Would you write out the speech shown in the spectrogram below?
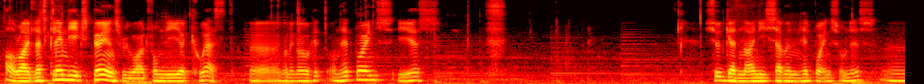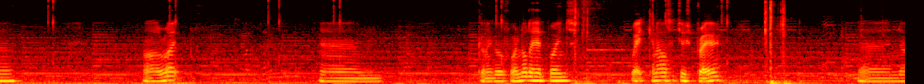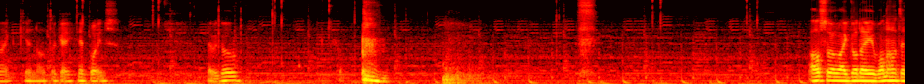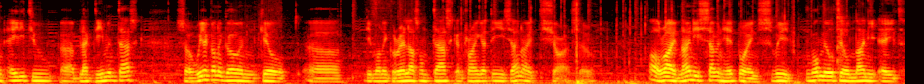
Alright, let's claim the experience reward from the uh, quest. Uh, I'm gonna go hit on hit points, yes. Should get 97 hit points from this. Uh, Alright. Um, gonna go for another hit points. Wait, can I also choose prayer? Uh, no, I cannot. Okay, hit points. There we go. Also, I got a 182 uh, Black Demon task. So we are gonna go and kill uh, demonic gorillas on task and try and get the Zenyte shard. So, alright, 97 hit points, sweet. 1 mil till 98.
